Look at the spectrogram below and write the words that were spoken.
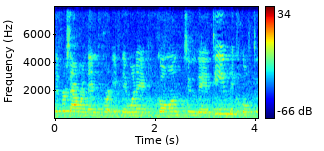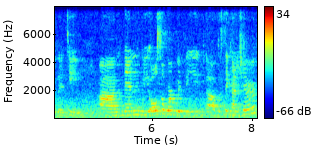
the first hour, and then for if they want to go on to the team, they could go to the team. Um, then we also work with the uh, Passaic County Sheriff,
